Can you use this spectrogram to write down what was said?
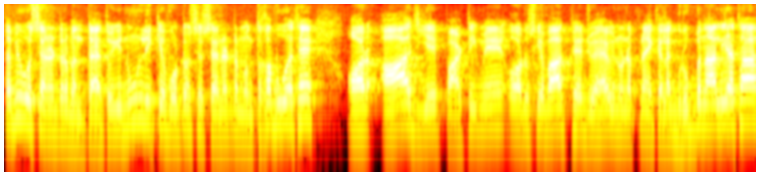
तभी वो सेनेटर बनता है। तो ये नून लीग के वोटों से सेनेटर मुंतखब हुए थे और आज ये पार्टी में, और उसके बाद फिर जो है इन्होंने अपना एक अलग ग्रुप बना लिया था।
